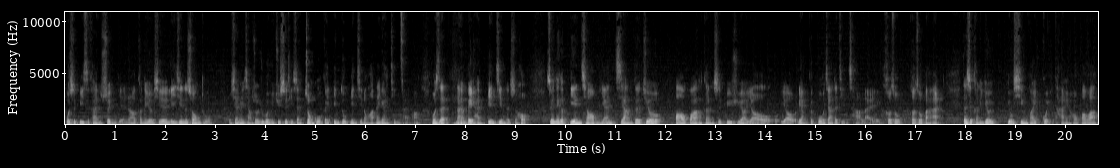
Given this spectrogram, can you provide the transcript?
不是彼此看很顺眼，然后可能有些零星的冲突。我现在很想说，如果有一具尸体在中国跟印度边境的话，那应该很精彩啊，或是在南北韩边境的时候。所以那个边桥谜案讲的就包括，他可能是必须要要要两个国家的警察来合作合作办案，但是可能又又心怀鬼胎哈，包括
